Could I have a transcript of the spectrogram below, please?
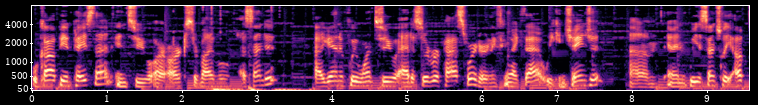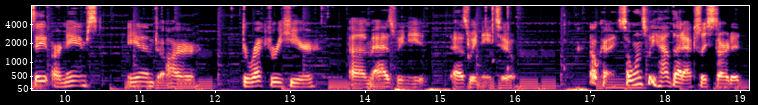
we'll copy and paste that into our Ark Survival Ascended. Again, if we want to add a server password or anything like that, we can change it. Um, and we essentially update our names and our directory here um, as we need as we need to. Okay, so once we have that actually started,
